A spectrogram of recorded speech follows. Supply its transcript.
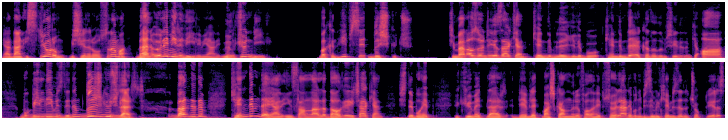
Yani ben istiyorum bir şeyler olsun ama ben öyle biri değilim yani. Mümkün değil. Bakın hepsi dış güç. Şimdi ben az önce yazarken kendimle ilgili bu kendimde yakaladığım şey dedim ki aa bu bildiğimiz dedim dış güçler. ben dedim kendim de yani insanlarla dalga geçerken işte bu hep hükümetler, devlet başkanları falan hep söyler ya bunu bizim ülkemizde de çok duyarız.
